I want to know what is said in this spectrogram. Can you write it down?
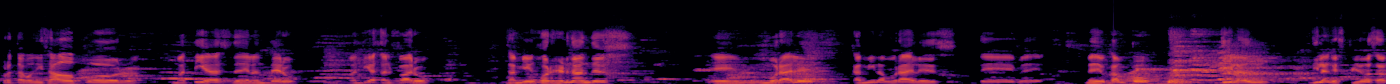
protagonizado por Matías de delantero, Matías Alfaro, también Jorge Hernández, eh, Morales, Camila Morales de me- mediocampo, Dylan, Dylan Espinosa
